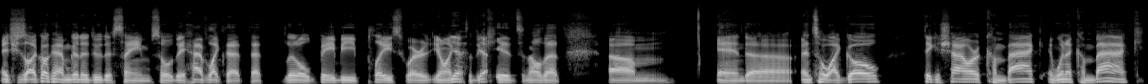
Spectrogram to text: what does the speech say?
And she's like, okay, I'm gonna do the same. So they have like that that little baby place where you know, like yeah, for the yeah. kids and all that. Um, and uh, and so I go, take a shower, come back, and when I come back,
